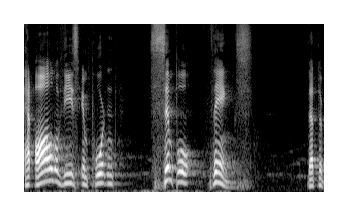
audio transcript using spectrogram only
at all of these important, simple things that the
